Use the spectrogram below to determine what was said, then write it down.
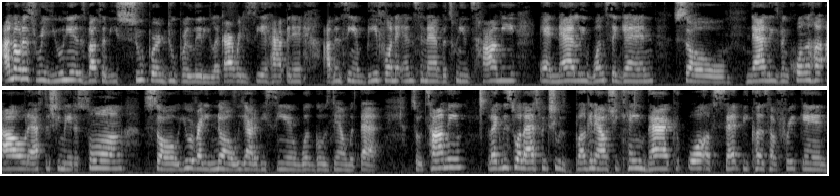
I know this reunion is about to be super duper litty. Like I already see it happening. I've been seeing beef on the internet between Tommie and Natalie once again. So Natalie's been calling her out after she made a song. So you already know we got to be seeing what goes down with that. So Tommie, like we saw last week, she was bugging out. She came back all upset because her freaking,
